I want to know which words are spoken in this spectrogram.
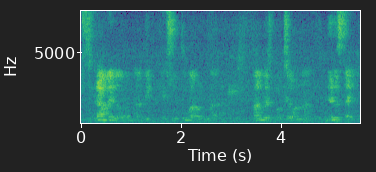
ಸಿದ್ದರಾಮಯ್ಯನವರನ್ನ ಡಿ. ಕೆ. ಶಿವಕುಮಾರ್ ಅವರನ್ನ, ಕಾಂಗ್ರೆಸ್ ಪಕ್ಷವನ್ನ ನೆನೆಸ್ತಾ ಇದ್ದಾರೆ.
